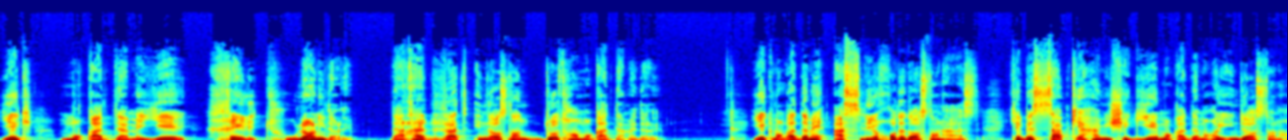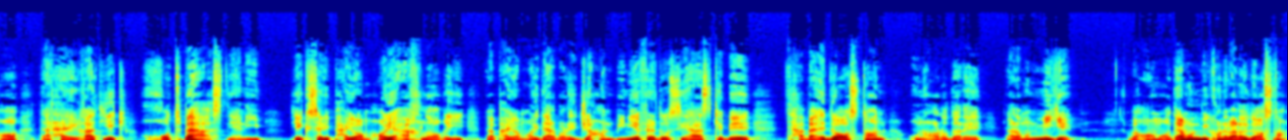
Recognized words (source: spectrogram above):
یک مقدمه خیلی طولانی داره. در حقیقت این داستان دو تا مقدمه داره. یک مقدمه اصلی خود داستان هست که به سبک همیشگی مقدمه های این داستان ها در حقیقت یک خطبه هست. یعنی یک سری پیام های اخلاقی و پیام های درباره جهانبینی فردوسی هست که به طبع داستان اونها رو داره برامون میگه و آمادمون می‌کنه برای داستان.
